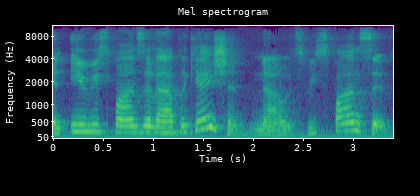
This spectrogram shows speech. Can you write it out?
an irresponsive application. Now it's responsive.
